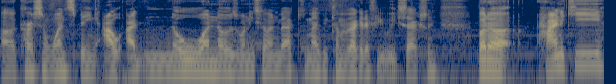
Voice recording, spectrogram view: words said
Uh, Carson Wentz being out, I, no one knows when he's coming back. He might be coming back in a few weeks, actually. But uh, Heinicke,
